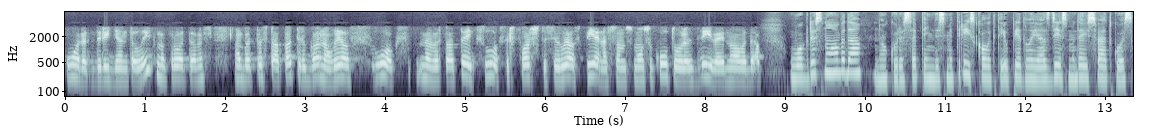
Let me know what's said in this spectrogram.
kora diriģenta likme, protams, bet tas tāpat ir gana liels sloks. Nevar tā teikt, sloks ir foršs, tas ir liels pienesums mūsu kultūras dzīvei novadā. Ogres novadā, no kura 73 kolektīvi piedalījās dziesmu deju svētkos,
